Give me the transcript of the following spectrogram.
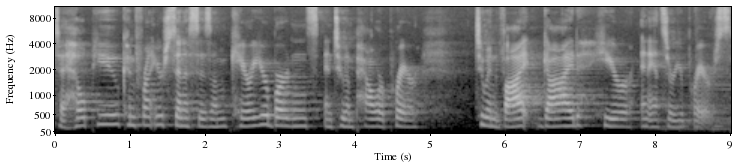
to help you confront your cynicism, carry your burdens, and to empower prayer, to invite, guide, hear, and answer your prayers.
